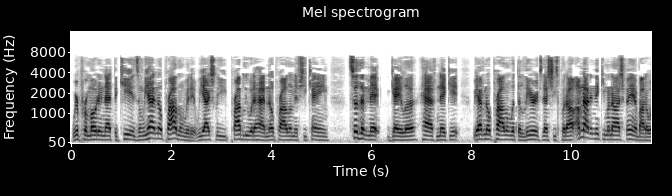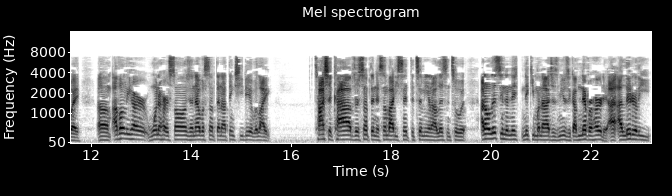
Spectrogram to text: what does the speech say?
we're promoting that to kids and we had no problem with it. We actually probably would have had no problem if she came to the Met Gala half naked. We have no problem with the lyrics that she's put out. I'm not a Nicki Minaj fan, by the way. Um, I've only heard one of her songs, and that was something I think she did with like Tasha Cobbs or something, and somebody sent it to me, and I listened to it. I don't listen to Nick, Nicki Minaj's music. I've never heard it. I, I literally,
